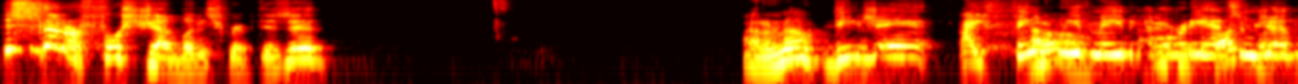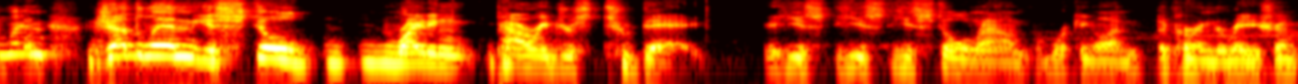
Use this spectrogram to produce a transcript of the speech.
this is not our first Judd Lynn script, is it? I don't know. DJ, I think I we've know. maybe already had some talked Judd Lynn. Judd Lynn is still writing Power Rangers today. He's he's he's still around working on the current iteration.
